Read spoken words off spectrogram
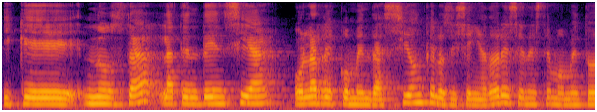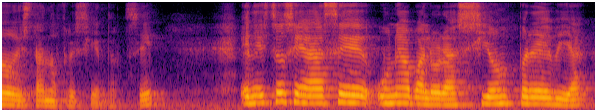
y que nos da la tendencia o la recomendación que los diseñadores en este momento están ofreciendo, ¿sí? En esto se hace una valoración previa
